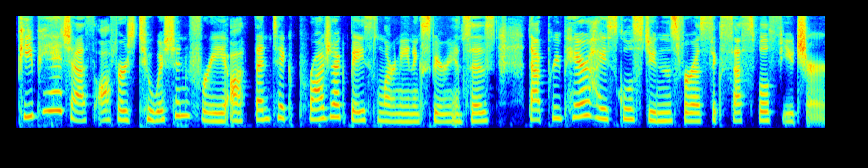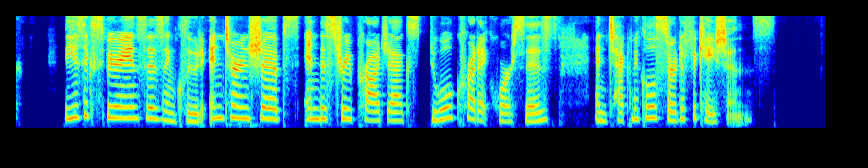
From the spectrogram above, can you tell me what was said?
PPHS offers tuition free, authentic, project based learning experiences that prepare high school students for a successful future. These experiences include internships, industry projects, dual credit courses, and technical certifications.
